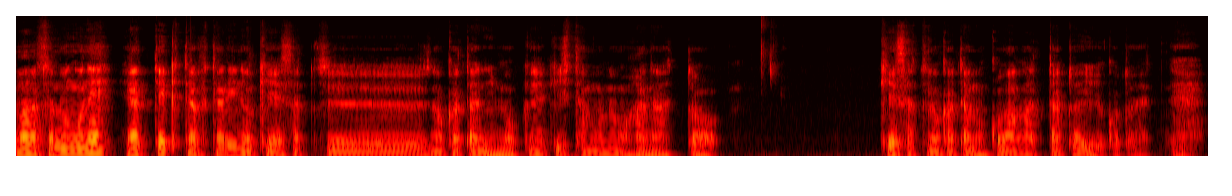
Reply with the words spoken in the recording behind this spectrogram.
まあその後ね、やってきた二人の警察の方に目撃したものを話すと、警察の方も怖がったということですね。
